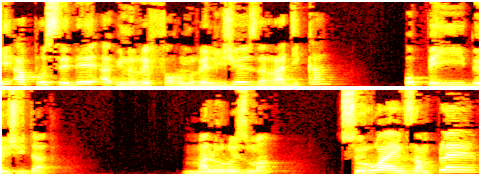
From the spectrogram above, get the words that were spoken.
qui a procédé à une réforme religieuse radicale au pays de Juda. Malheureusement, ce roi exemplaire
